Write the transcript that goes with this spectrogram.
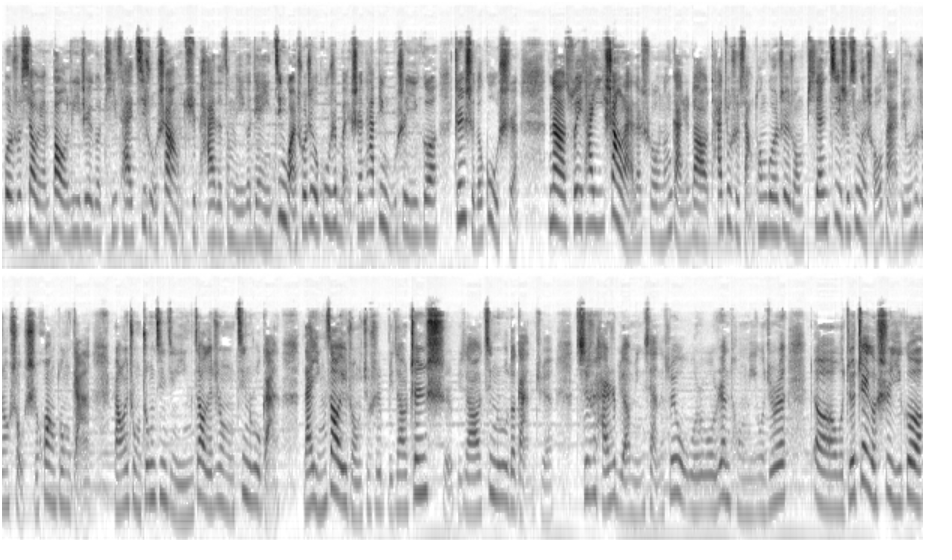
或者说校园暴力这个题材基础上去拍的这么一个电影。尽管说这个故事本身它并不是一个真实的故事，那所以它一上来的时候能感觉到它就是想通过这种偏纪实性的手法，比如说这种手持晃动感，然后一种中近景营造的这种进入感，来营造一种就是比较真实、比较进入的感觉，其实还是比较明显的。所以，我我认同你，我觉得，呃，我觉得这个是一个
